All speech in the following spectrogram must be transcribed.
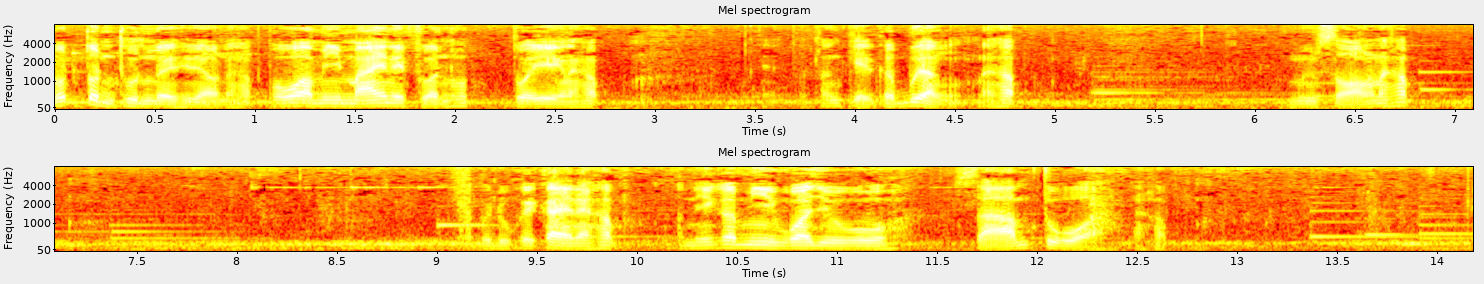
ลดต้นทุนเลยทีเดียวนะครับ เพราะว่ามีไม้ในสวนตัวเองนะครับ สังเกตกระเบื้องนะครับ มือสองนะครับไปดูใกล้ๆนะครับ อันนี้ก็มีวัวอยู่สามตัวนะครับ แก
